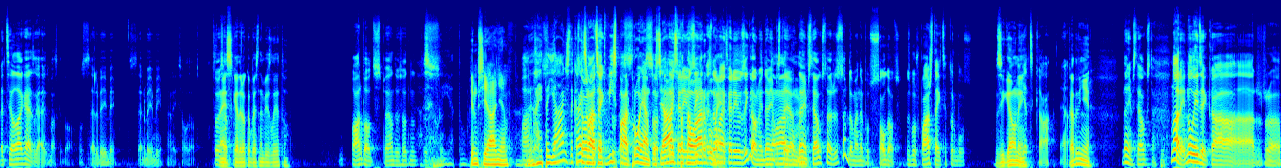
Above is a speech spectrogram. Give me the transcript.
Bet cilvēki aizgāja uz basketbolu. Uz Serbiju bija. Serbija bija arī soldāts. To es esmu Neskaidro, kāpēc nebija uz Lietuvu. pārbaudījis spēli. Jūs, nu, tas, Pirms jāņem. Ai, tā Jānis, tā kā aizvāciet vispār projām tos pateikt, pat nav Ig- Es argumentu. domāju, ka arī uz Igauniju 19. argumentu. 19. augustā es arī domāju, nebūs soldāts. Es būšu pārsteigts, ja tur būs Zigaunija. 5K. Jā. Kad viņi ir? 19. augustā. Nu, arī nu, līdzīgi kā ar, uh,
